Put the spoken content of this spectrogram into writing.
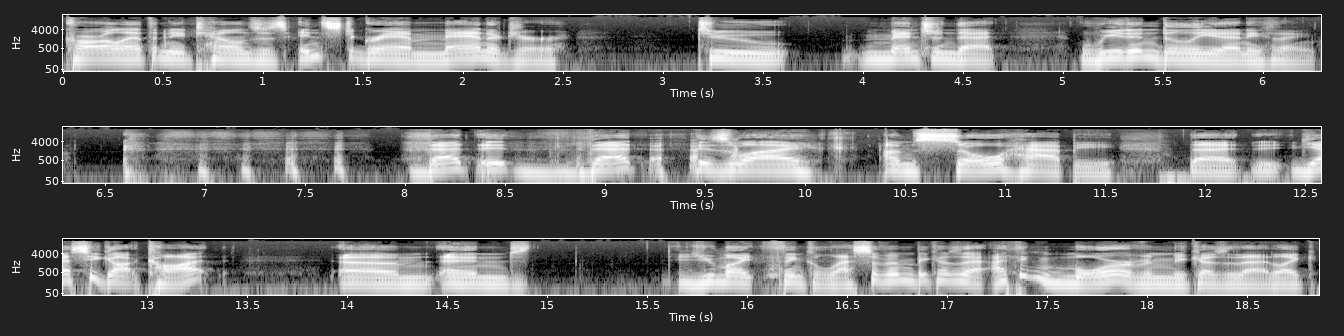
Karl-Anthony Towns' Instagram manager to mention that we didn't delete anything. that it, that is why I'm so happy that yes he got caught um, and you might think less of him because of that. I think more of him because of that. Like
